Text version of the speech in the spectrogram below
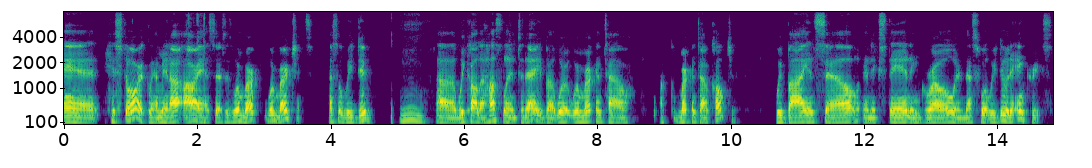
And historically, I mean, our, our ancestors we're mer- we're merchants. That's what we do. Mm. Uh, we call it hustling today, but we're we're mercantile mercantile culture we buy and sell and extend and grow, and that's what we do to increase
